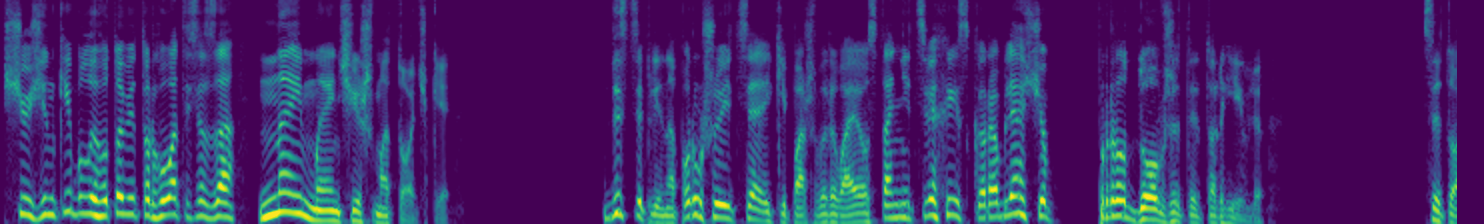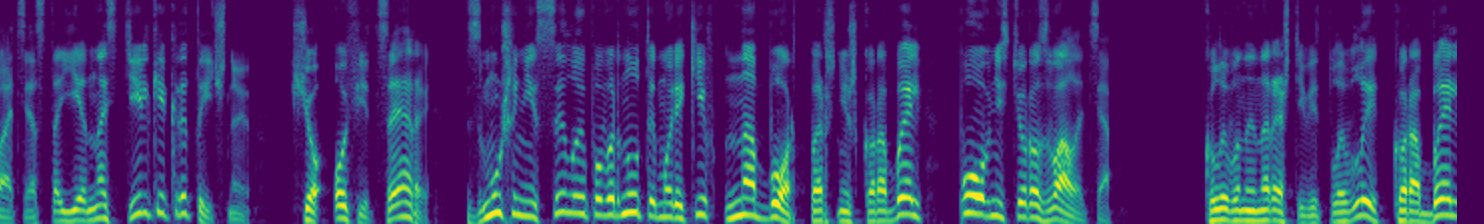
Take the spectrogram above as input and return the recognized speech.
що жінки були готові торгуватися за найменші шматочки. Дисципліна порушується, екіпаж вириває останні цвяхи з корабля, щоб продовжити торгівлю. Ситуація стає настільки критичною, що офіцери змушені силою повернути моряків на борт, перш ніж корабель повністю розвалиться. Коли вони нарешті відпливли, корабель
